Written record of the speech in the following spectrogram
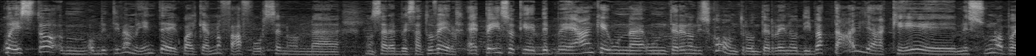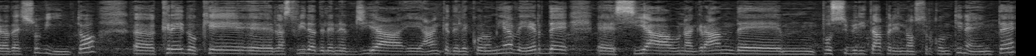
Questo mh, obiettivamente qualche anno fa forse non, non sarebbe stato vero. Eh, penso che è anche un, un terreno di scontro, un terreno di battaglia che nessuno poi adesso vinto, eh, credo che eh, la sfida dell'energia e anche dell'economia verde eh, sia una grande mh, possibilità per il nostro continente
